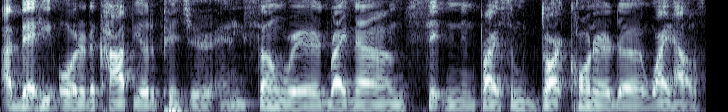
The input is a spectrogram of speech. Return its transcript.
I bet he ordered a copy of the picture and he's somewhere right now sitting in probably some dark corner of the White House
